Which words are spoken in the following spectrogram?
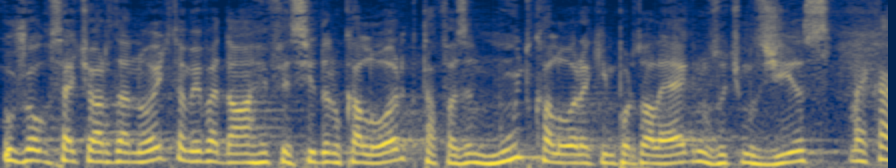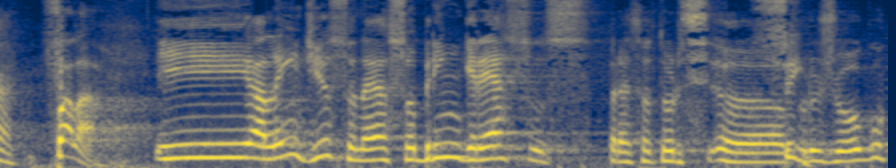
O jogo 7 horas da noite também vai dar uma arrefecida no calor, que está fazendo muito calor aqui em Porto Alegre nos últimos dias. Mas, cara. Fala! E além disso, né, sobre ingressos para essa torcida uh, o jogo,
